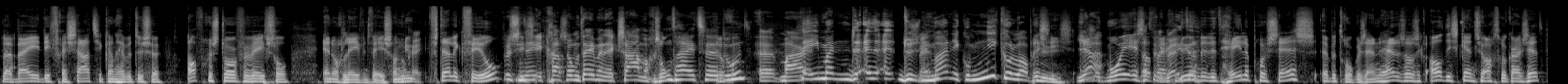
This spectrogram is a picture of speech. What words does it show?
Waarbij je differentiatie kan hebben tussen afgestorven weefsel en nog levend weefsel. Nu vertel ik veel. Precies. Nee. Ik ga zo meteen mijn examen gezondheid eh, doen. Eh, maar Nee, maar dus Ben? Manik om Nicolab Precies. Ja, en het mooie is dat wij ik weten. gedurende dit hele proces eh, betrokken zijn. Dus als ik al die scans zo achter elkaar zet,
